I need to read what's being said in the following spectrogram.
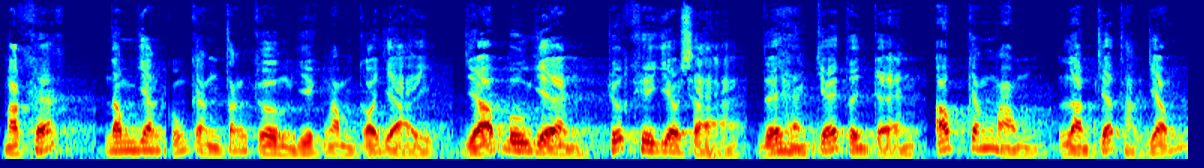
Mặt khác, nông dân cũng cần tăng cường việc mầm cỏ dại, dỡ bu vàng trước khi gieo xạ để hạn chế tình trạng ốc cắn mọng làm chết hạt giống.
